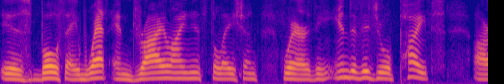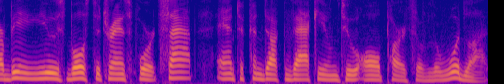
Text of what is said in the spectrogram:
is both a wet and dry line installation where the individual pipes are being used both to transport sap and to conduct vacuum to all parts of the woodlot.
